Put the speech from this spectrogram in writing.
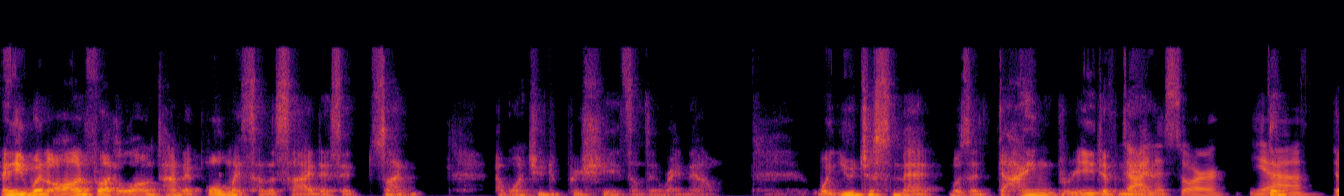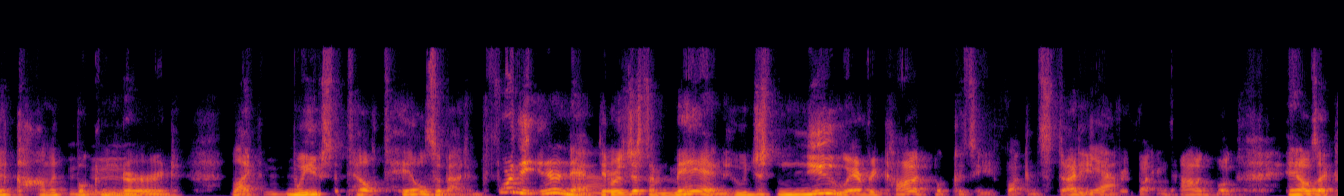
And he went on for like a long time. And I pulled my son aside. and I said, son, I want you to appreciate something right now. What you just met was a dying breed of man, dinosaur. Yeah. a comic book Mhm. nerd. Like Mhm. we used to tell tales about him before the internet. Yeah. There was just a man who just knew every comic book because he fucking studied Yeah. every fucking comic book. And I was like,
